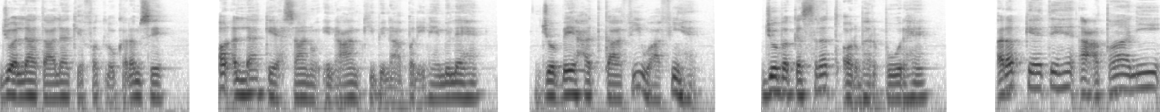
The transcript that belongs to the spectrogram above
جو اللہ تعالیٰ کے فضل و کرم سے اور اللہ کے احسان و انعام کی بنا پر انہیں ملے ہیں۔ جو بے حد کافی وافی ہیں، جو بکثرت اور بھرپور ہیں۔ عرب کہتے ہیں، اعطانی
